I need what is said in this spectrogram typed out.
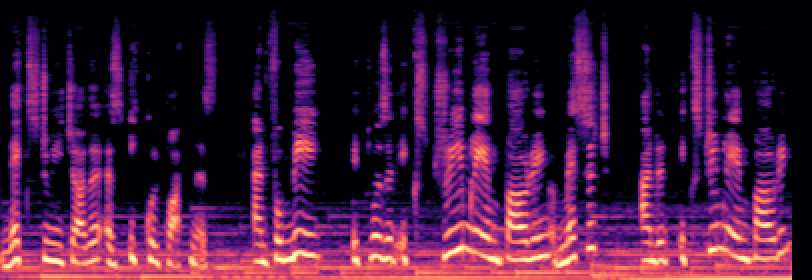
next to each other as equal partners. And for me, it was an extremely empowering message and an extremely empowering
